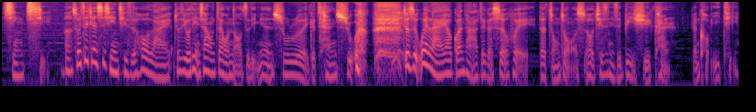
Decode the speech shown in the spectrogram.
兴起。嗯，所以这件事情其实后来就是有点像在我脑子里面输入了一个参数，就是未来要观察这个社会的种种的时候，其实你是必须看人口议题。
